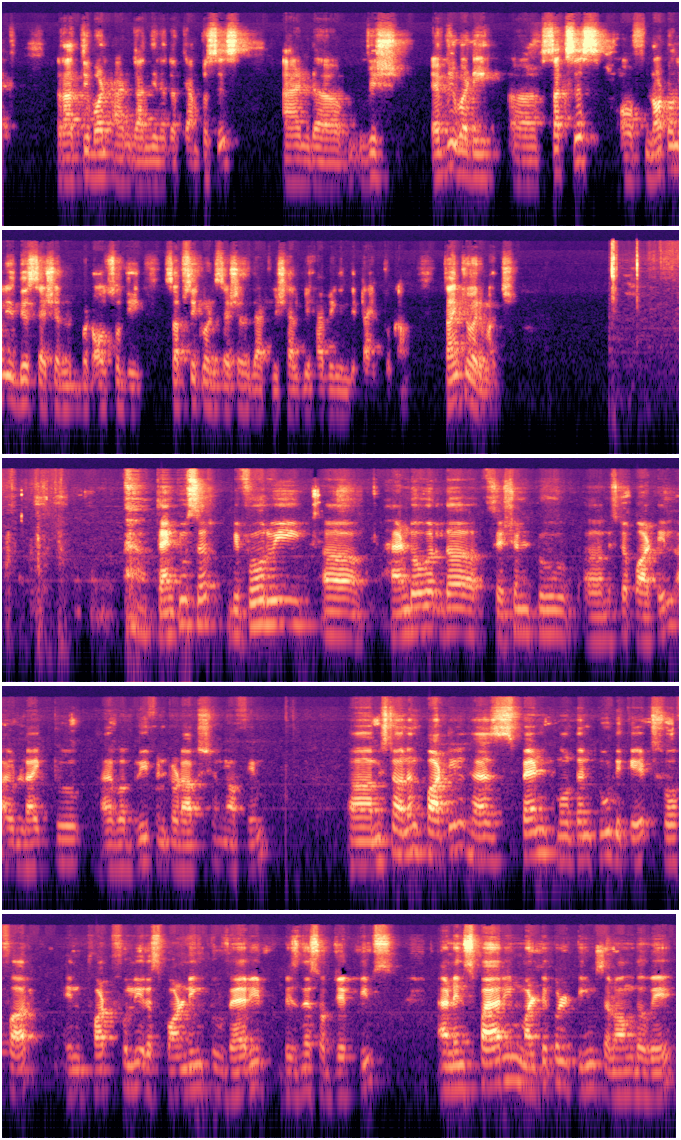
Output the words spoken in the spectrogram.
Ratibad and Gandhinagar campuses and uh, wish everybody uh, success of not only this session, but also the subsequent sessions that we shall be having in the time to come. Thank you very much. Thank you, sir. Before we uh, hand over the session to uh, Mr. Patil, I would like to have a brief introduction of him. Uh, Mr. Anant Patil has spent more than two decades so far in thoughtfully responding to varied business objectives and inspiring multiple teams along the way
